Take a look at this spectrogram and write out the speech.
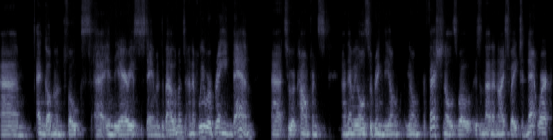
um, and government folks uh, in the area of sustainable development. And if we were bringing them uh, to a conference and then we also bring the young young professionals, well, isn't that a nice way to network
